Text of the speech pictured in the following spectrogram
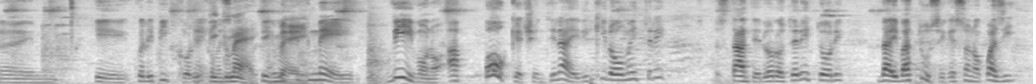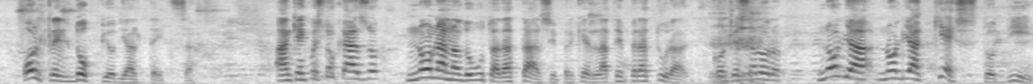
eh, i- quelli piccoli, I pigmei. Pigmei. Vivono a poche centinaia di chilometri, stante i loro territori, dai Vatussi che sono quasi oltre il doppio di altezza. Anche in questo caso non hanno dovuto adattarsi perché la temperatura concessa loro non gli ha, non gli ha chiesto di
